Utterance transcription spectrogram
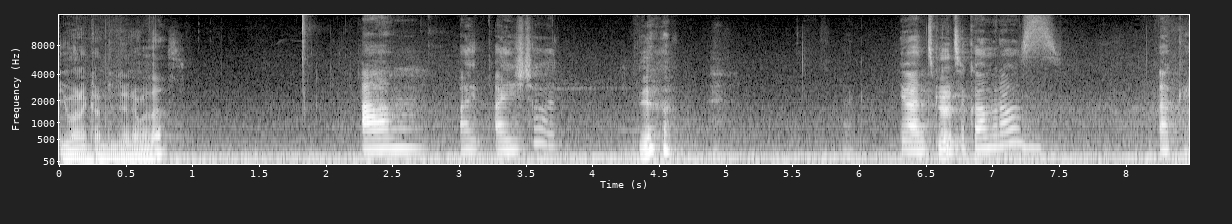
you want to come to dinner with us? Um, I, I should. Yeah. You want me Good. to come with us? Okay.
